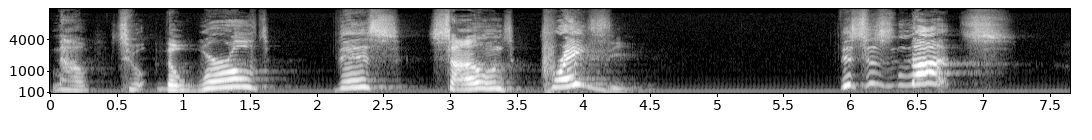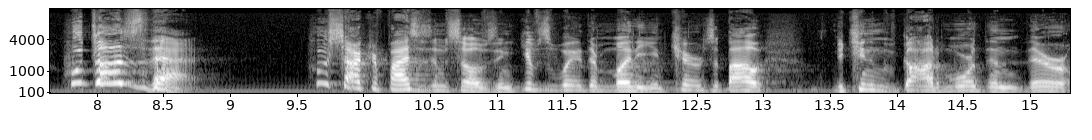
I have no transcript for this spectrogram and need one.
Now, to the world, this sounds crazy. This is nuts. Who does that? Who sacrifices themselves and gives away their money and cares about the kingdom of God more than their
